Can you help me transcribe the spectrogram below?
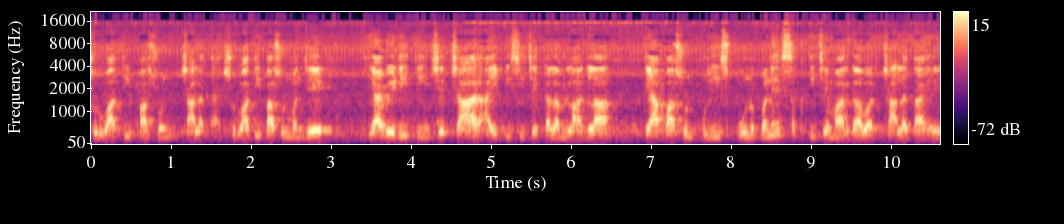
सुरुवातीपासून चालत आहे. सुरुवातीपासून म्हणजे यावेळी तीनशे चार आय पी सीचे कलम लागला त्यापासून पोलीस पूर्णपणे सक्तीचे मार्गावर चालत आहे.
